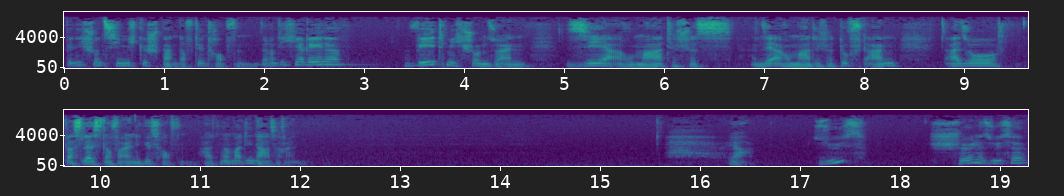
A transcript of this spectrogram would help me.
bin ich schon ziemlich gespannt auf den Tropfen. Während ich hier rede, weht mich schon so ein sehr aromatisches, ein sehr aromatischer Duft an. Also das lässt auf einiges hoffen. Halten wir mal die Nase rein. Ja, süß, schöne Süße,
